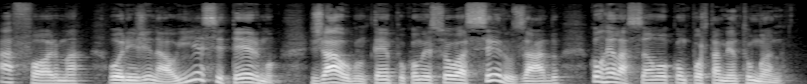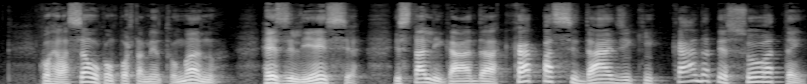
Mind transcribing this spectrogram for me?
à forma original. E esse termo, já há algum tempo, começou a ser usado com relação ao comportamento humano. Com relação ao comportamento humano, resiliência está ligada à capacidade que cada pessoa tem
